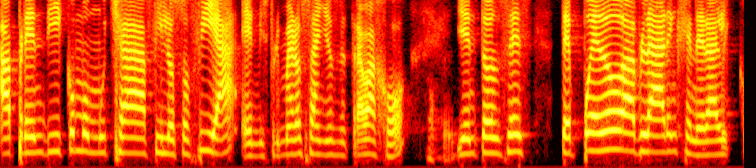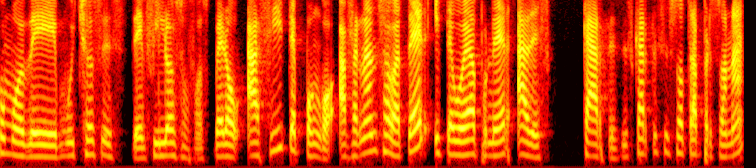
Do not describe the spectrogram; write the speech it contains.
aprendí como mucha filosofía en mis primeros años de trabajo y entonces te puedo hablar en general como de muchos este, filósofos, pero así te pongo a Fernando Sabater y te voy a poner a Descartes. Descartes es otra persona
